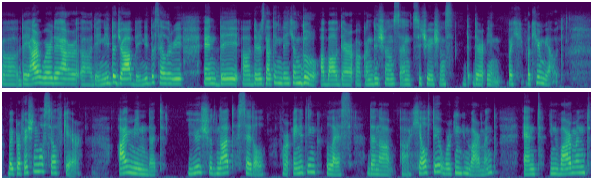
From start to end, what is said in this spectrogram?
uh, they are where they are, uh, they need the job, they need the salary, and they uh, there is nothing they can do about their uh, conditions and situations they're in. But but hear me out. By professional self-care, I mean that you should not settle for anything less than a, a healthy working environment and environment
